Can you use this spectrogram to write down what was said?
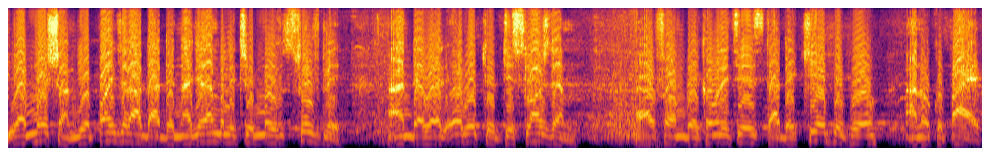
your motion, you pointed out that the Nigerian military moved swiftly and they were able to dislodge them uh, from the communities that they killed people and occupied.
